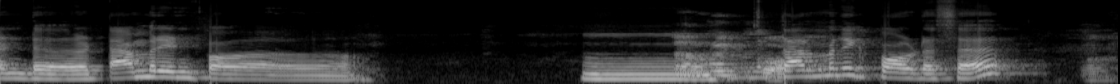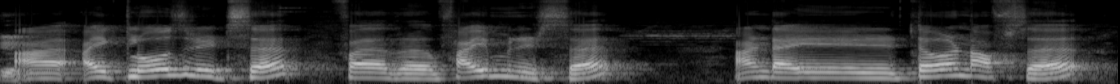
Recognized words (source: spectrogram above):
and uh, tamarind pow- mm, Turmeric powder. turmeric powder, sir. Okay. I, I closed it, sir, for uh, five minutes, sir, and I turned off, sir.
